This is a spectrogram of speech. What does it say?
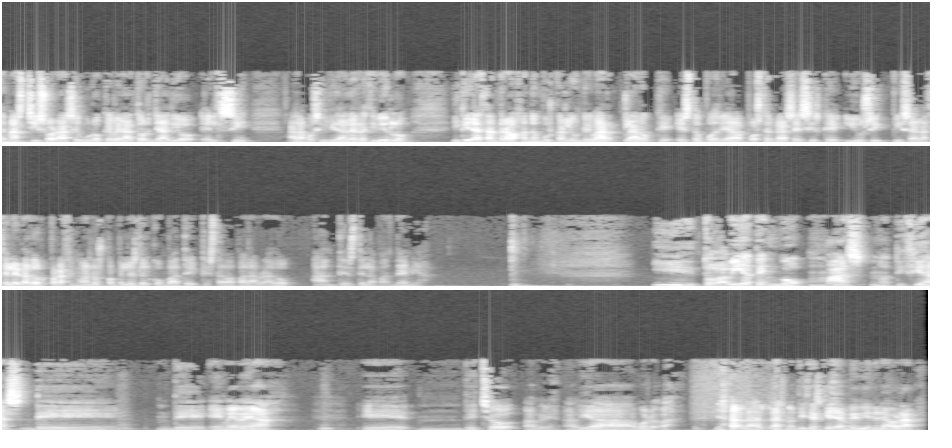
Además, Chisora aseguró que Velator ya dio el sí a la posibilidad de recibirlo y que ya están trabajando en buscarle un rival. Claro que esto podría postergarse si es que Usyk pisa el acelerador para firmar los papeles del combate que estaba palabrado antes de la pandemia. Y todavía tengo más noticias de, de MMA. Eh, de hecho, había. Bueno, ya las noticias que ya me vienen ahora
